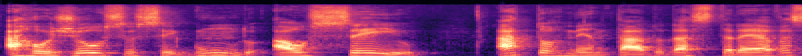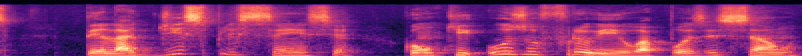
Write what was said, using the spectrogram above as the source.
Arrojou-se o segundo ao seio atormentado das trevas pela displicência com que usufruiu a posição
